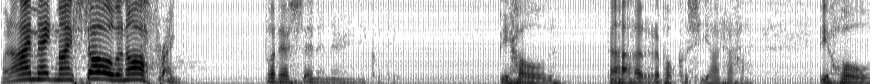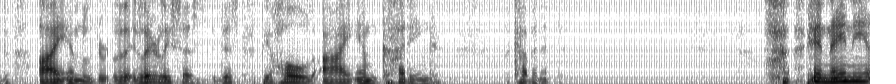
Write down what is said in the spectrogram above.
When I make my soul an offering for their sin and their iniquity. Behold, behold, I am, literally says this, behold, I am cutting a covenant. Hineni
